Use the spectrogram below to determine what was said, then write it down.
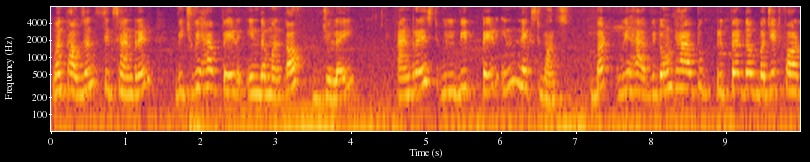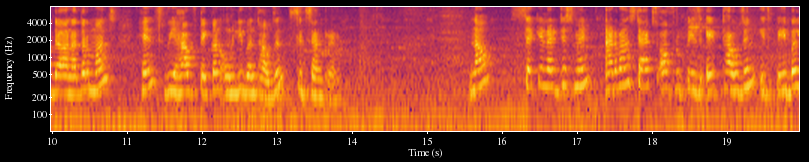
1600 which we have paid in the month of July. And rest will be paid in next months but we have we don't have to prepare the budget for the another months hence we have taken only 1600 now Second adjustment, advance tax of rupees 8000 is payable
